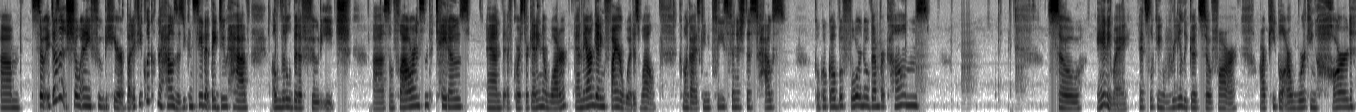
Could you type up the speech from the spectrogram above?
um, so it doesn't show any food here, but if you click on the houses, you can see that they do have a little bit of food each. Uh, some flour and some potatoes, and of course they're getting their water, and they are getting firewood as well. Come on guys, can you please finish this house? Go, go, go before November comes. So anyway, it's looking really good so far. Our people are working hard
